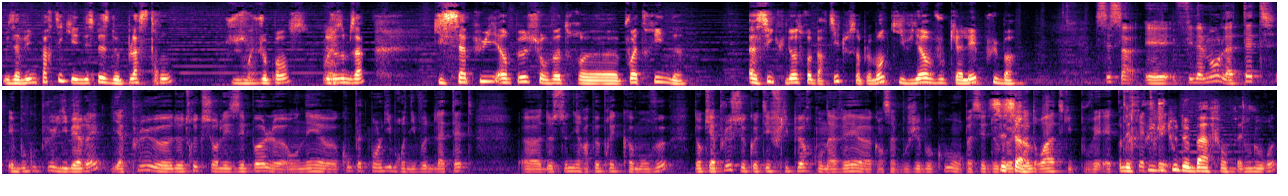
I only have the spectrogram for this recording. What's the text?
Vous avez une partie qui est une espèce de plastron, je, Ouais. je pense, quelque Ouais. chose comme ça, qui s'appuie un peu sur votre poitrine, ainsi qu'une autre partie tout simplement qui vient vous caler plus bas. C'est ça. Et finalement, la tête est beaucoup plus libérée. Il n'y a plus euh, de trucs sur les épaules. On est euh, complètement libre au niveau de la tête euh, de se tenir à peu près comme on veut. Donc il n'y a plus ce côté flipper qu'on avait quand ça bougeait beaucoup. On passait de gauche ça. à droite qui pouvait être On très plus très du tout de baffe en fait. douloureux.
